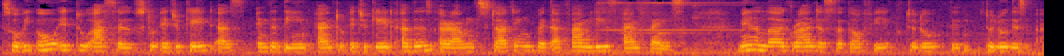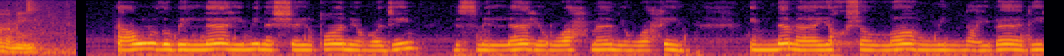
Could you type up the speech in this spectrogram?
So we owe it to ourselves to educate us in the deen and to educate others around, starting with our families and friends. May Allah grant us the tawfiq to do, to do this. Ameen. أعوذ بالله من الشيطان الرجيم بسم الله الرحمن الرحيم إنما يخشى الله من عباده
